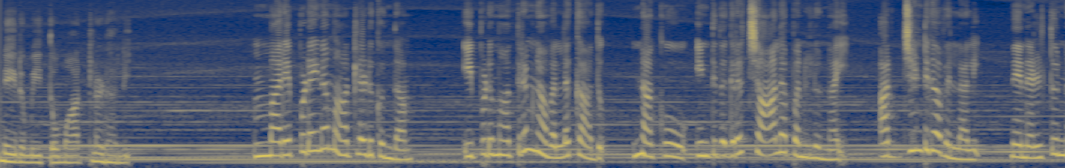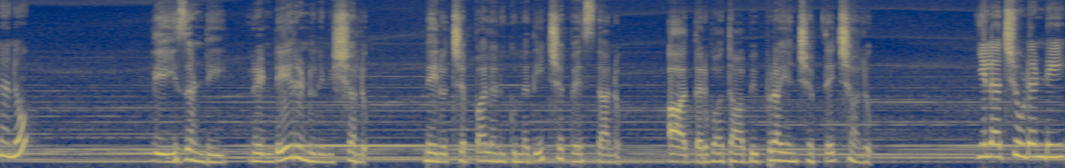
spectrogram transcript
నేను మీతో మాట్లాడాలి. మరెప్పుడైనా మాట్లాడుకుందాం. ఇప్పుడు మాత్రం నా వల్ల కాదు. నాకు ఇంటి దగ్గర చాలా పనులున్నాయి. అర్జెంటుగా వెళ్ళాలి. నేను వెళ్తున్నాను. ప్లీజ్ అండి రెండే రెండు నిమిషాలు. నేను చెప్పాలనుకున్నది చెప్పేస్తాను. ఆ తర్వాత అభిప్రాయం చెప్తే చాలు. ఇలా చూడండి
